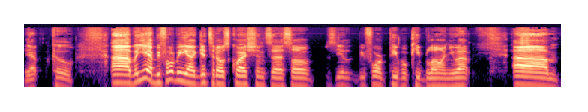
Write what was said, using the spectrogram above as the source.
Yep. Cool. Uh, but yeah, before we uh, get to those questions, uh, so you, before people keep blowing you up, um,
